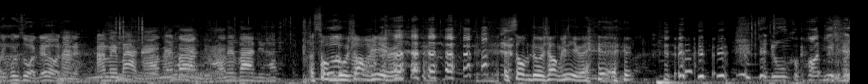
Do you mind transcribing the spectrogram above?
เป็นคนสวดเด้อนี่นะหาไม่บ้านหาแม่บ้านอยู่ครับแม่บ้านอยู่ครับเอาส้มดูช่องพี่ไหมเอาส้มดูช่องพี่ไหมจะดูก็เพราะนี่แหละ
